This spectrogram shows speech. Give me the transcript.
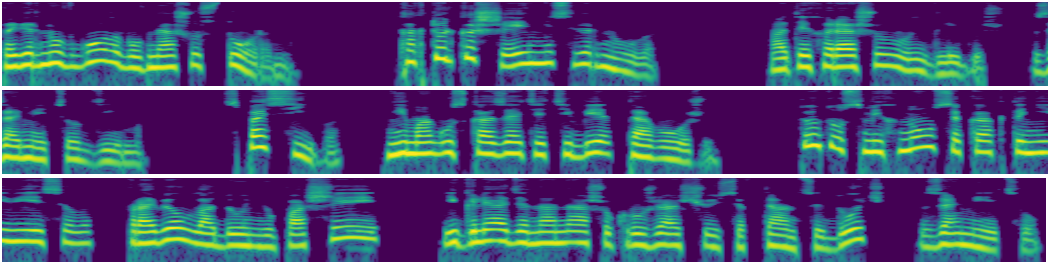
повернув голову в нашу сторону как только шею не свернула. — А ты хорошо выглядишь, — заметил Дима. — Спасибо. Не могу сказать о тебе того же. Тот усмехнулся как-то невесело, провел ладонью по шее и, глядя на нашу кружащуюся в танце дочь, заметил.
